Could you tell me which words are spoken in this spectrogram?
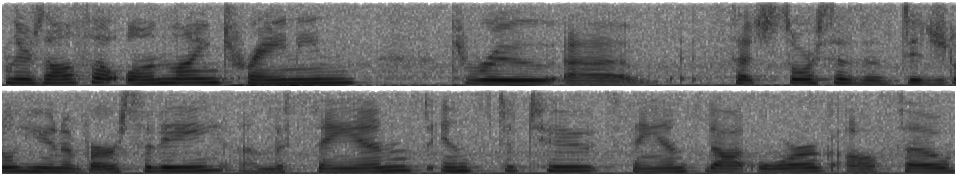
There's also online training through uh, such sources as Digital University, um, the SANS Institute, SANS.org also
